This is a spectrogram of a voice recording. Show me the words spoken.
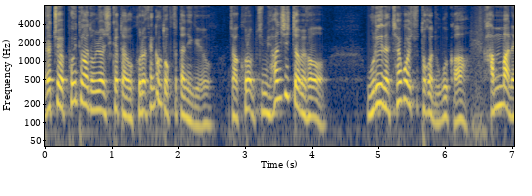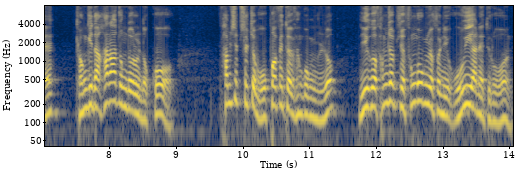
애초에 포인트 가드 훈련 시켰다고 그런 생각도 없었다는 얘기예요. 자, 그럼 지금 현 시점에서 우리는 최고의 슈터가 누굴까? 간만에 경기당 하나 정도를 놓고 37.5%의 성공률로 리그 3점슛 성공률 순위 5위 안에 들어온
